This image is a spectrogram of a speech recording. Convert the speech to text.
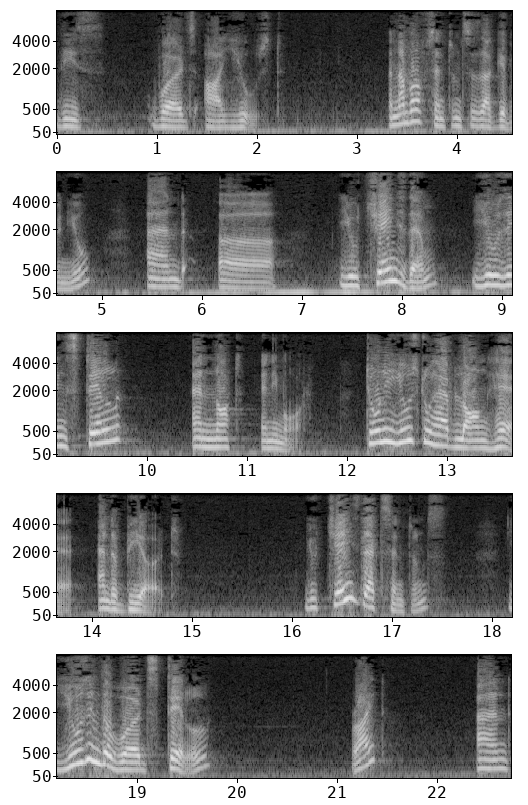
these words are used. A number of sentences are given you and uh, you change them using still and not anymore. Tony used to have long hair and a beard. You change that sentence using the word still, right? And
